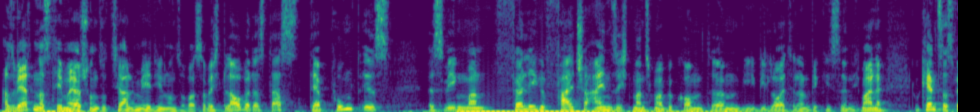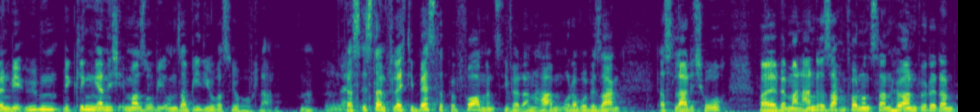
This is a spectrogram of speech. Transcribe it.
also wir hatten das Thema ja schon soziale Medien und sowas, aber ich glaube, dass das der Punkt ist, weswegen man völlige falsche Einsicht manchmal bekommt, ähm, wie, wie Leute dann wirklich sind. Ich meine, du kennst das, wenn wir üben, wir klingen ja nicht immer so wie unser Video, was wir hochladen. Ne? Nee. Das ist dann vielleicht die beste Performance, die wir dann haben, oder wo wir sagen, das lade ich hoch, weil wenn man andere Sachen von uns dann hören würde, dann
